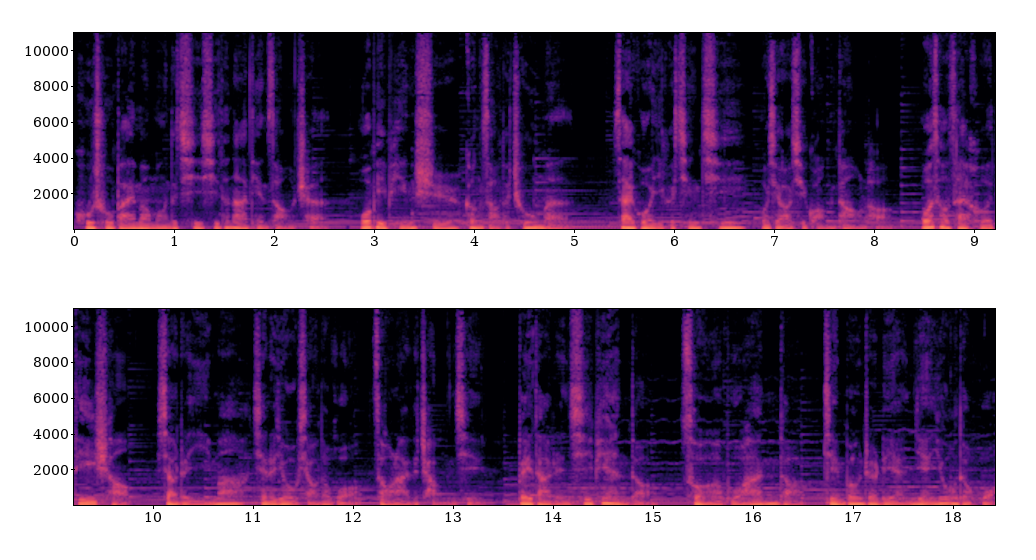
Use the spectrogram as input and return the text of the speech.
呼出白茫茫的气息的那天早晨，我比平时更早的出门。再过一个星期，我就要去广岛了。我走在河堤上，想着姨妈牵着幼小的我走来的场景，被大人欺骗的，错愕不安的，紧绷着脸年幼的我。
